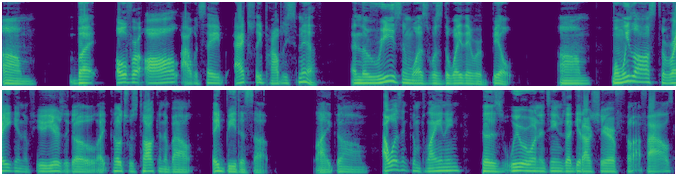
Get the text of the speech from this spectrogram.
Um, but overall, I would say actually probably Smith. And the reason was was the way they were built. Um, when we lost to Reagan a few years ago, like Coach was talking about, they beat us up. Like um, I wasn't complaining because we were one of the teams that get our share of fouls.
